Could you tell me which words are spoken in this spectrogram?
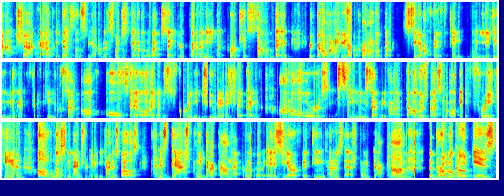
at checkout, because let's be honest, once you go to the website, you're going to need to purchase something. You're going to want to use our promo code CR15. When you do, you'll get 15% off all sale items, free two-day shipping on all orders exceeding $75. Best of all, a free can of Wilson Extra Duty tennis balls. Tennis-point.com. That promo code is CR15. Tennis-point.com. The promo code is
